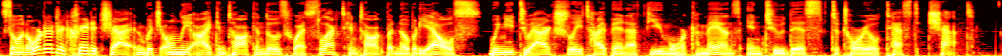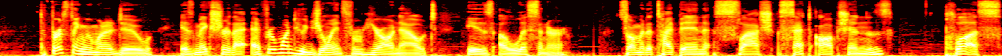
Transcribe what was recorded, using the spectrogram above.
So in order to create a chat in which only I can talk and those who I select can talk but nobody else, we need to actually type in a few more commands into this tutorial test chat. The first thing we want to do is make sure that everyone who joins from here on out is a listener. So I'm going to type in slash set options plus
